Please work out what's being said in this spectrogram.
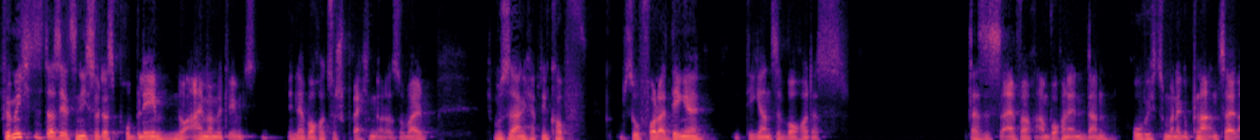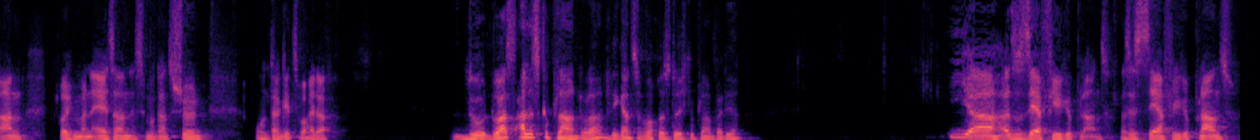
Für mich ist das jetzt nicht so das Problem, nur einmal mit wem in der Woche zu sprechen oder so, weil ich muss sagen, ich habe den Kopf so voller Dinge die ganze Woche, dass das ist einfach am Wochenende, dann rufe ich zu meiner geplanten Zeit an, spreche mit meinen Eltern, ist immer ganz schön und dann geht's weiter. Du, du hast alles geplant, oder? Die ganze Woche ist durchgeplant bei dir? Ja, also sehr viel geplant. Das ist sehr viel geplant.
